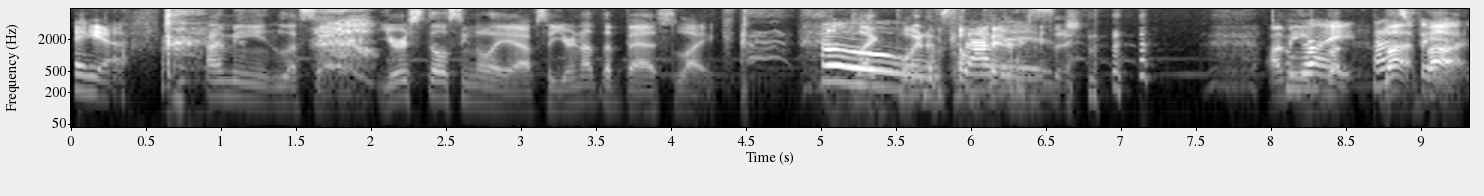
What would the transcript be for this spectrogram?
AF. I mean, listen, you're still single AF, so you're not the best like oh, like point of comparison. I mean, Right, but, that's but, but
